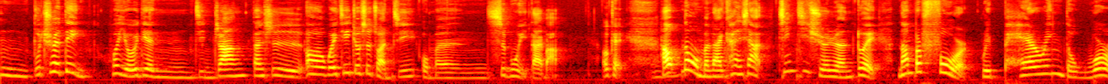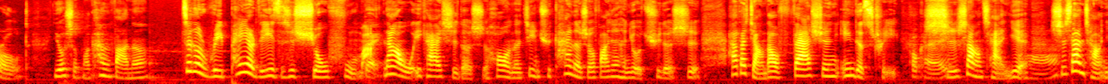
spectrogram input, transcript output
嗯，不确定，会有一点紧张，但是呃，危机就是转机，我们拭目以待吧。OK，好，那我们来看一下《经济学人》对 Number Four Repairing the World 有什么看法呢？这个 repair 的意思是修复嘛？对那我一开始的时候呢，进去看的时候，发现很有趣的是，他在讲到 fashion industry，OK，时尚产业，uh huh. 时尚产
